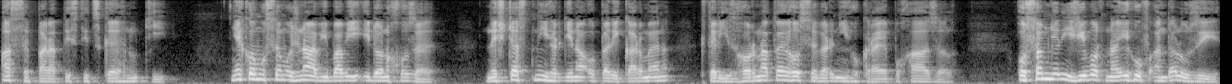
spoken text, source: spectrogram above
a separatistické hnutí. Někomu se možná vybaví i Don Jose, nešťastný hrdina opery Carmen, který z hornatého severního kraje pocházel. Osamělý život na jihu v Andaluzii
